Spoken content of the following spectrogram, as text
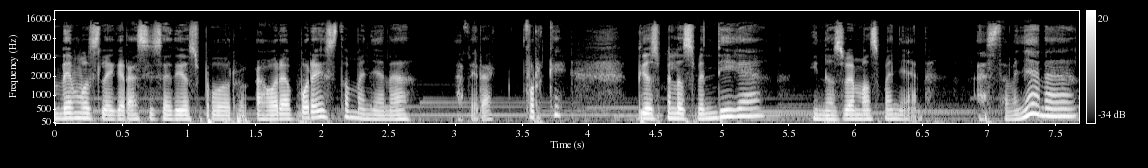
démosle gracias a Dios por ahora por esto, mañana a ver por qué. Dios me los bendiga y nos vemos mañana. Hasta mañana.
